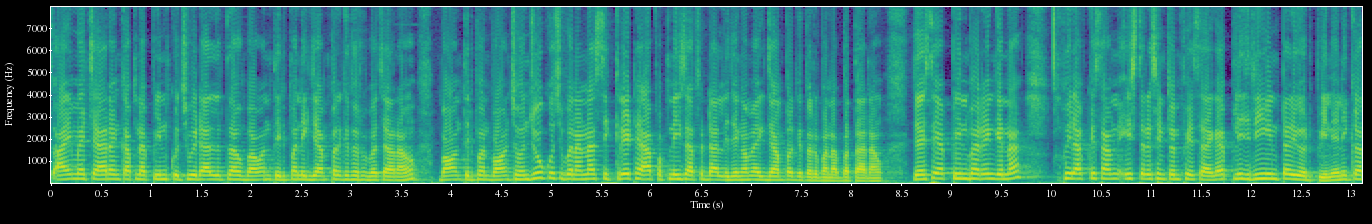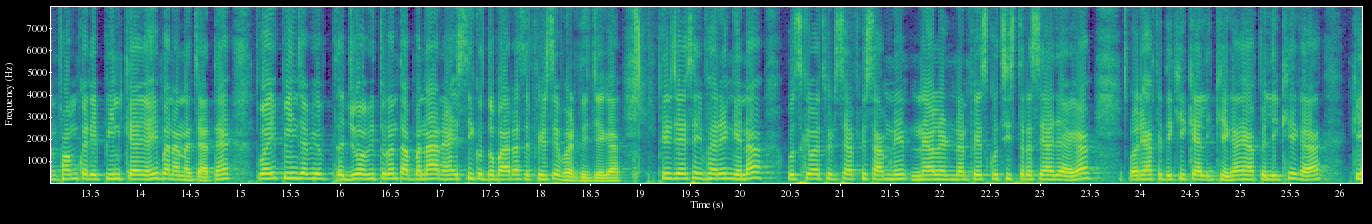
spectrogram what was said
तो आई मैं चार अंक अपना पिन कुछ भी डाल देता हूँ। बावन तिरपन एग्ज़ाम्पल के तौर पर बचा रहा हूँ। बावन तिरपन, बावन चौवन, जो कुछ बनाना सीक्रेट है, आप अपने हिसाब से डाल लीजिएगा। मैं एग्ज़ाम्पल के तौर पर बता रहा हूँ। जैसे आप पिन भरेंगे ना, फिर आपके सामने इस तरह से इंटरफेस आएगा। Please re enter your pin यानी कन्फर्म करिए पिन क्या यही बनाना चाहते हैं। तो वही पिन जब जो अभी तुरंत आप बना रहे हैं, इसी को दोबारा से फिर से भर दीजिएगा। फिर जैसे ही भरेंगे ना, उसके बाद फिर से आपके सामने नया इंटरफेस कुछ इस तरह से आ जाएगा। और यहाँ पे देखिए क्या लिखेगा, यहाँ पे लिखेगा कि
